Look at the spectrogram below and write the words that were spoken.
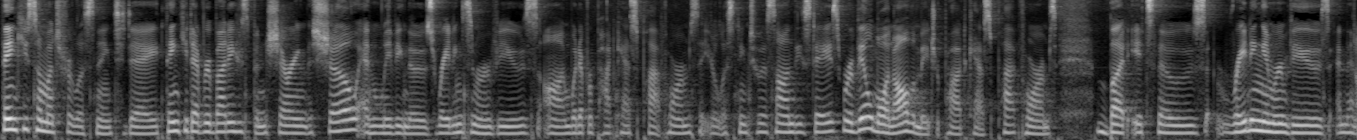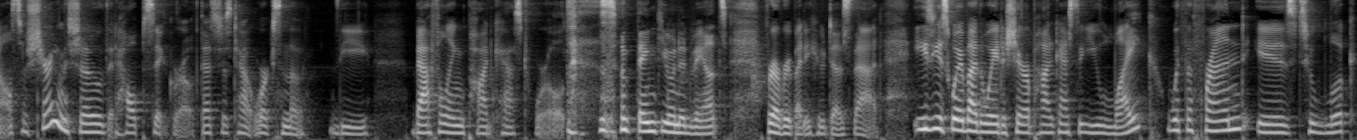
Thank you so much for listening today. Thank you to everybody who's been sharing the show and leaving those ratings and reviews on whatever podcast platforms that you're listening to us on these days. We're available on all the major podcast platforms, but it's those rating and reviews and then also sharing the show that helps it grow. That's just how it works in the the baffling podcast world. so thank you in advance for everybody who does that. Easiest way, by the way, to share a podcast that you like with a friend is to look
